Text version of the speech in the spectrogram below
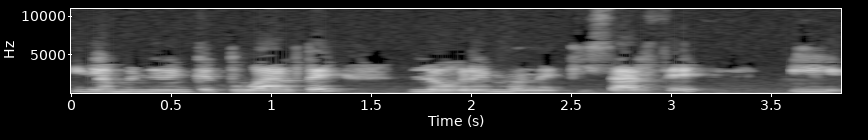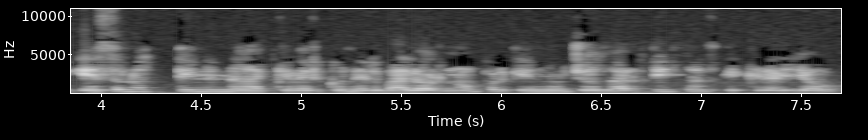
y la manera en que tu arte logre monetizarse y eso no tiene nada que ver con el valor, ¿no? Porque hay muchos artistas que creo yo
